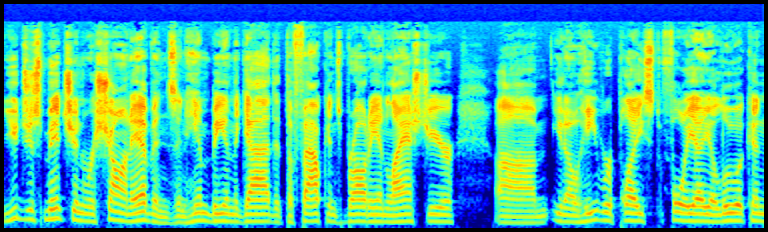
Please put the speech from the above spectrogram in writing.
you just mentioned Rashaan Evans and him being the guy that the Falcons brought in last year. Um, you know, he replaced Foye uh,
